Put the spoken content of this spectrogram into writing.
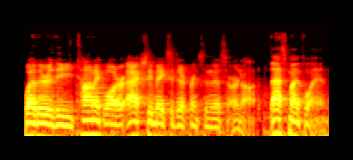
whether the tonic water actually makes a difference in this or not. That's my plan.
